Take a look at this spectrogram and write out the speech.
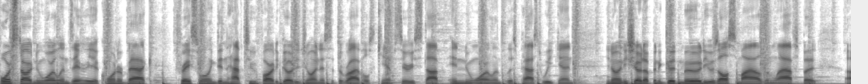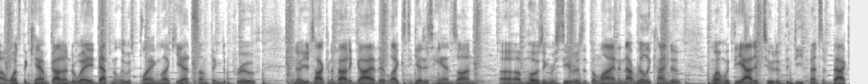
Four star New Orleans area cornerback Tre Swilling didn't have too far to go to join us at the Rivals Camp Series stop in New Orleans this past weekend. You know, and he showed up in a good mood. He was all smiles and laughs, but uh, once the camp got underway, he definitely was playing like he had something to prove. You know, you're talking about a guy that likes to get his hands on uh, opposing receivers at the line, and that really kind of went with the attitude of the defensive back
